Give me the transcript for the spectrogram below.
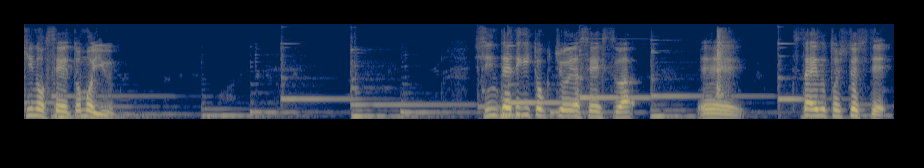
木のせいとも言う。身体的特徴や性質は、えー、伝える年として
